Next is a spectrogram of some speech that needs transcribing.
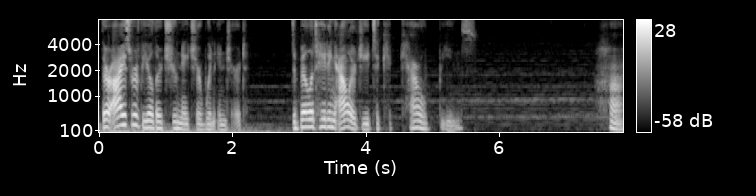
Their eyes reveal their true nature when injured. Debilitating allergy to cacao beans. Huh.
